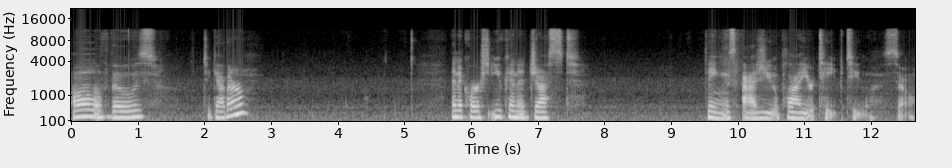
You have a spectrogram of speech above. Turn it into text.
all of those together. And of course, you can adjust things as you apply your tape too. So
